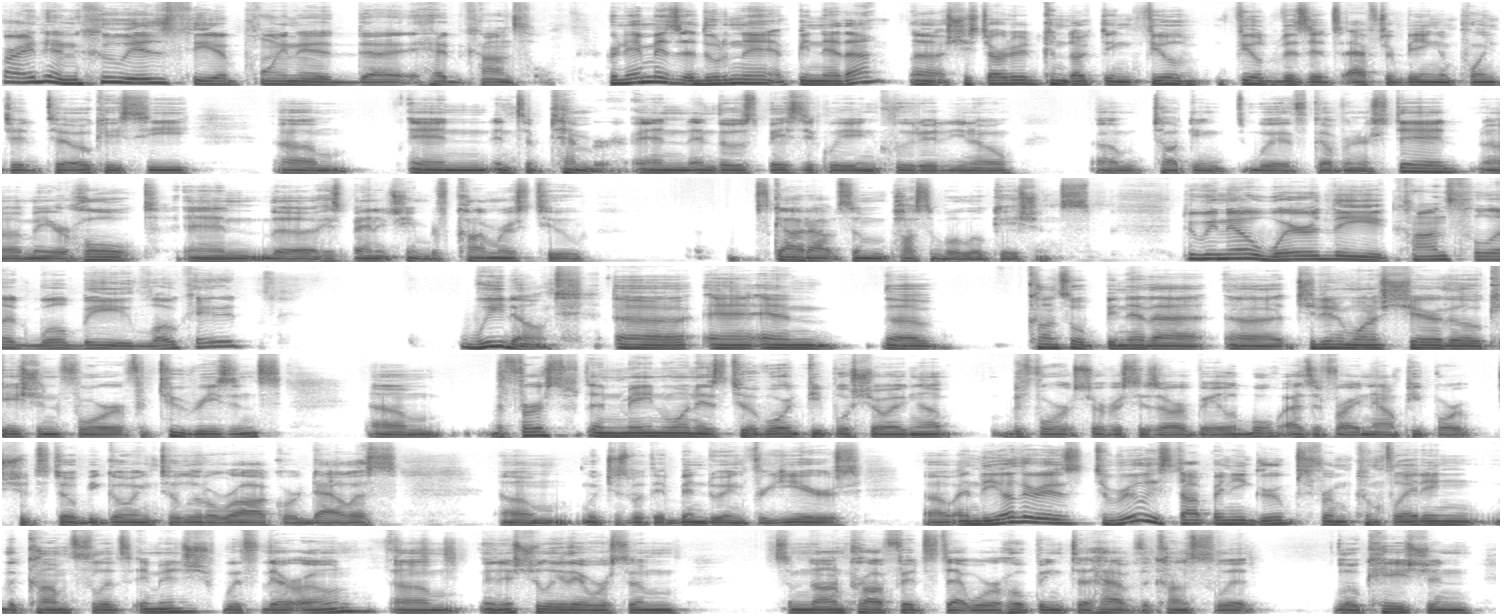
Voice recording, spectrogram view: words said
All right, and who is the appointed uh, head consul? Her name is Edurne Pineda. Uh, she started conducting field field visits after being appointed to OKC um, in in September, and and those basically included, you know, um, talking with Governor Stitt, uh, Mayor Holt, and the Hispanic Chamber of Commerce to scout out some possible locations. Do we know where the consulate will be located? We don't, uh, and, and uh, Consul Pineda, uh, she didn't want to share the location for for two reasons. Um, the first and main one is to avoid people showing up before services are available. As of right now, people should still be going to Little Rock or Dallas, um, which is what they've been doing for years. Uh, and the other is to really stop any groups from conflating the consulate's image with their own. Um, initially, there were some some nonprofits that were hoping to have the consulate location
